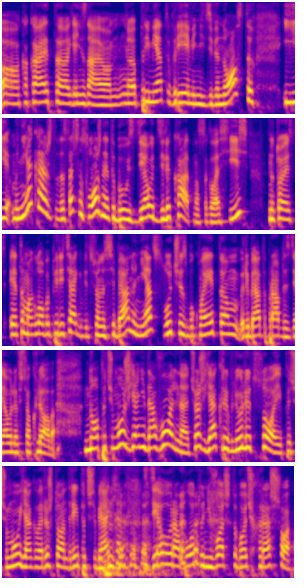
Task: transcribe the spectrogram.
э, какая-то, я не знаю, приметы времени 90-х. И мне кажется, достаточно сложно это было сделать деликатно, согласись. Ну, то есть это могло бы перетягивать все на себя, но нет, в случае с букмейтом ребята, правда, сделали все клево. Но почему же я недовольна? Чего же я кривлю лицо? И почему я говорю, что Андрей Подшибякин сделал работу не вот, чтобы очень хорошо?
